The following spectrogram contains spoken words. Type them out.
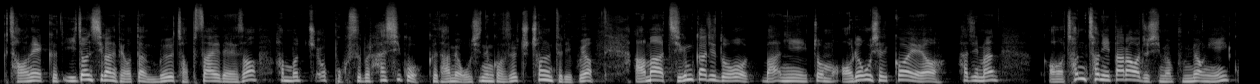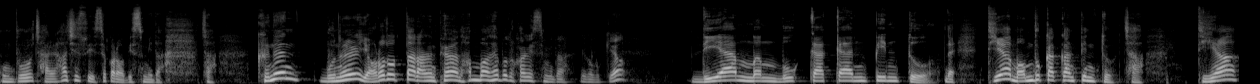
그 전에 그 이전 시간에 배웠던 무접사에 대해서 한번 쭉 복습을 하시고 그 다음에 오시는 것을 추천을 드리고요. 아마 지금까지도 많이 좀 어려우실 거예요. 하지만 어, 천천히 따라와 주시면 분명히 공부 잘 하실 수 있을 거라고 믿습니다. 자, 그는 문을 열어줬다라는 표현 한번 해보도록 하겠습니다. 읽어볼게요. Dia membukakan pintu. 네, 디아 멈부까깐 핀뚜. 자, 디아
